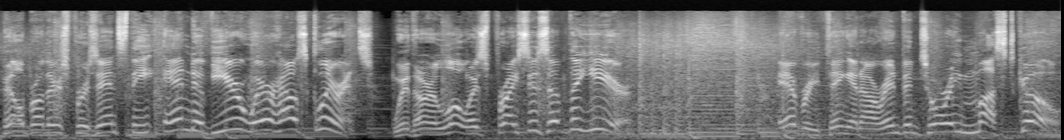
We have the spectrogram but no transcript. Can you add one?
Bell Brothers presents the end of year warehouse clearance with our lowest prices of the year. Everything in our inventory must go.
